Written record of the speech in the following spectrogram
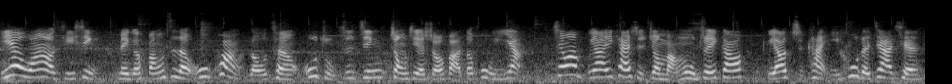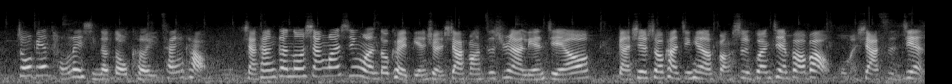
也有网友提醒，每个房子的屋况、楼层、屋主资金、中介手法都不一样。千万不要一开始就盲目追高，不要只看一户的价钱，周边同类型的都可以参考。想看更多相关新闻，都可以点选下方资讯栏连结哦。感谢收看今天的房市关键报报，我们下次见。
